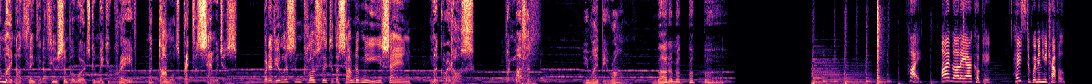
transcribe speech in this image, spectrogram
You might not think that a few simple words could make you crave McDonald's breakfast sandwiches. But if you listen closely to the sound of me saying McGriddles, McMuffin, you might be wrong. Ba-da-ba-ba-ba. Hi, I'm Lale Arikoglu, host of Women Who Travel.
